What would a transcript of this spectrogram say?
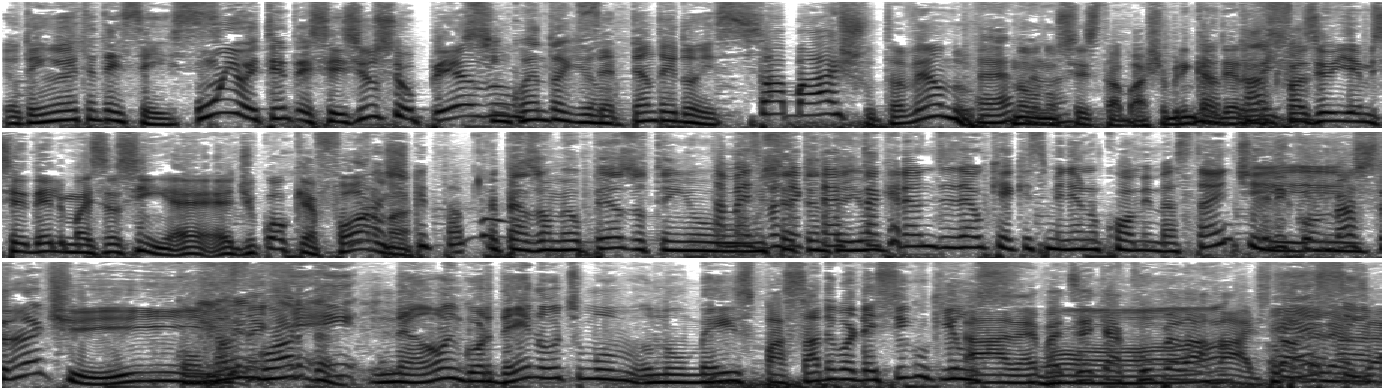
Eu tenho 86. 1,86 e o seu peso? 50 quilos. 72. Tá baixo, tá vendo? É, não, não né? sei se tá baixo, é brincadeira. Não, tá tem que fazer o IMC dele, mas assim, é, é de qualquer forma. Acho que tá bom. Você pesa o meu peso, eu tenho Tá, mas você que tá, 1,71. tá querendo dizer o quê? Que esse menino come bastante? Ele come bastante e. Como Não engorda. Eh, Não, engordei no último, no mês passado, engordei 5 quilos. Ah, né? Vai dizer que a culpa é da rádio. Tá, É, beleza. é da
